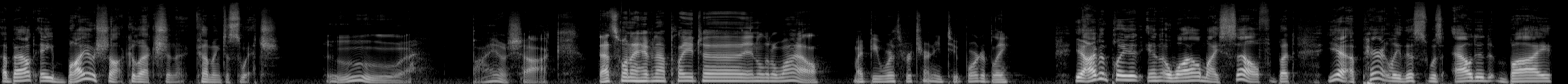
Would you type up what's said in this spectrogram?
about a Bioshock collection coming to Switch. Ooh, Bioshock. That's one I have not played uh, in a little while. Might be worth returning to portably. Yeah, I haven't played it in a while myself, but yeah, apparently this was outed by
